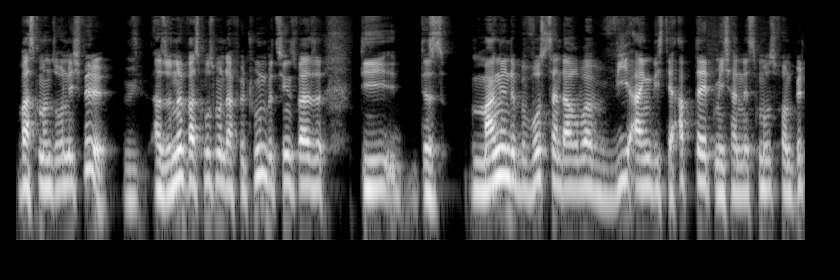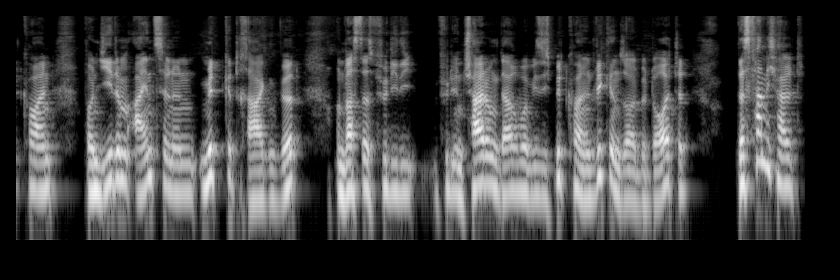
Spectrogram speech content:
was man so nicht will. Also, ne, was muss man dafür tun, beziehungsweise die, das mangelnde Bewusstsein darüber, wie eigentlich der Update-Mechanismus von Bitcoin von jedem Einzelnen mitgetragen wird und was das für die, für die Entscheidung darüber, wie sich Bitcoin entwickeln soll, bedeutet. Das fand ich halt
